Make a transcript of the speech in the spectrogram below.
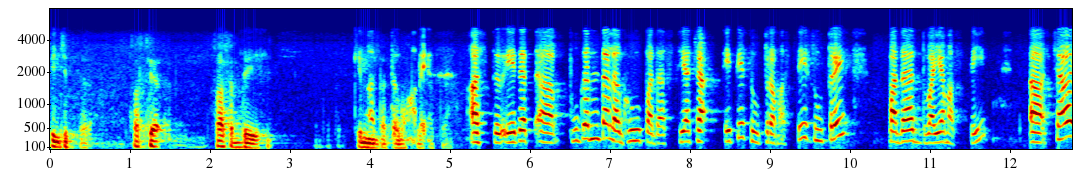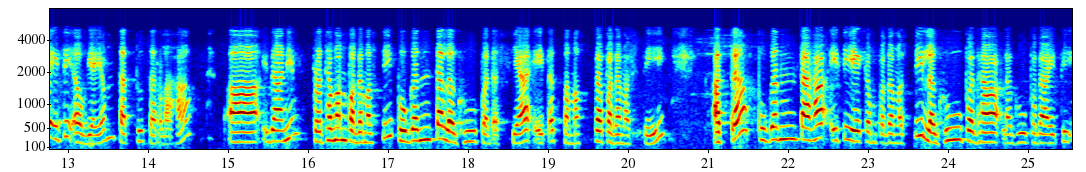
किञ्चित् स्वस्य स्वशब्दैः किम् अस्तु एतत् पुगन्तलघुपदस्य च इति सूत्रमस्ति। सूत्रे पदद्वयमस्ति। च इति अव्ययं तत्तु सरलः। इदानीं प्रथमं पदमस्ति पुगन्तलघुपदस्य एतत् समस्तपदमस्ति। अत्र पुगन्तः इति एकं पदमस्ति लघुपदा लघुपदा इति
